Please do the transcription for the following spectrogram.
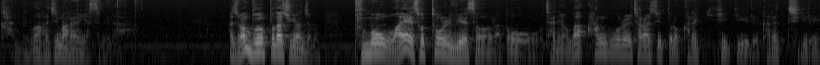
간과하지 말아야겠습니다. 하지만 무엇보다 중요한 점은 부모와의 소통을 위해서라도 자녀가 한국어를 잘할 수 있도록 가르치기를 가르치기를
